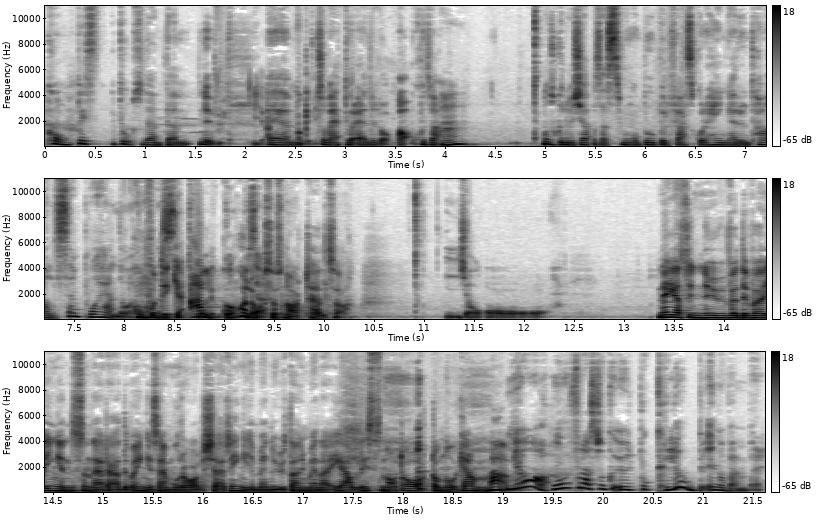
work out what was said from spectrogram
kompis tog studenten nu. Ja, ehm, okej. Som är ett år äldre då. Ja, skitsamma. Då skulle vi köpa så små bubbelflaskor och hänga runt halsen på henne. Och Hon får dricka alkohol också snart alltså. Ja. Nej, alltså nu, det var ingen sån här, det var ingen sån här moralkärring i mig nu, utan jag menar, är Alice snart 18 år gammal? Ja, hon får alltså gå ut på klubb i november.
